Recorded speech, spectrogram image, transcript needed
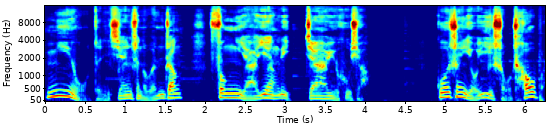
缪等先生的文章风雅艳丽，家喻户晓。郭生有一手抄本，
